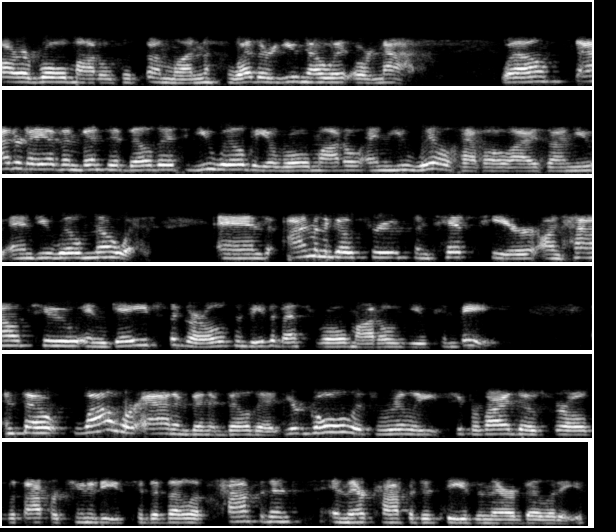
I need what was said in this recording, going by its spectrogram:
are a role model to someone, whether you know it or not. Well, Saturday of Invent It Build It, you will be a role model and you will have all eyes on you and you will know it. And I'm going to go through some tips here on how to engage the girls and be the best role model you can be. And so while we're at Invent It Build It, your goal is really to provide those girls with opportunities to develop confidence in their competencies and their abilities.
